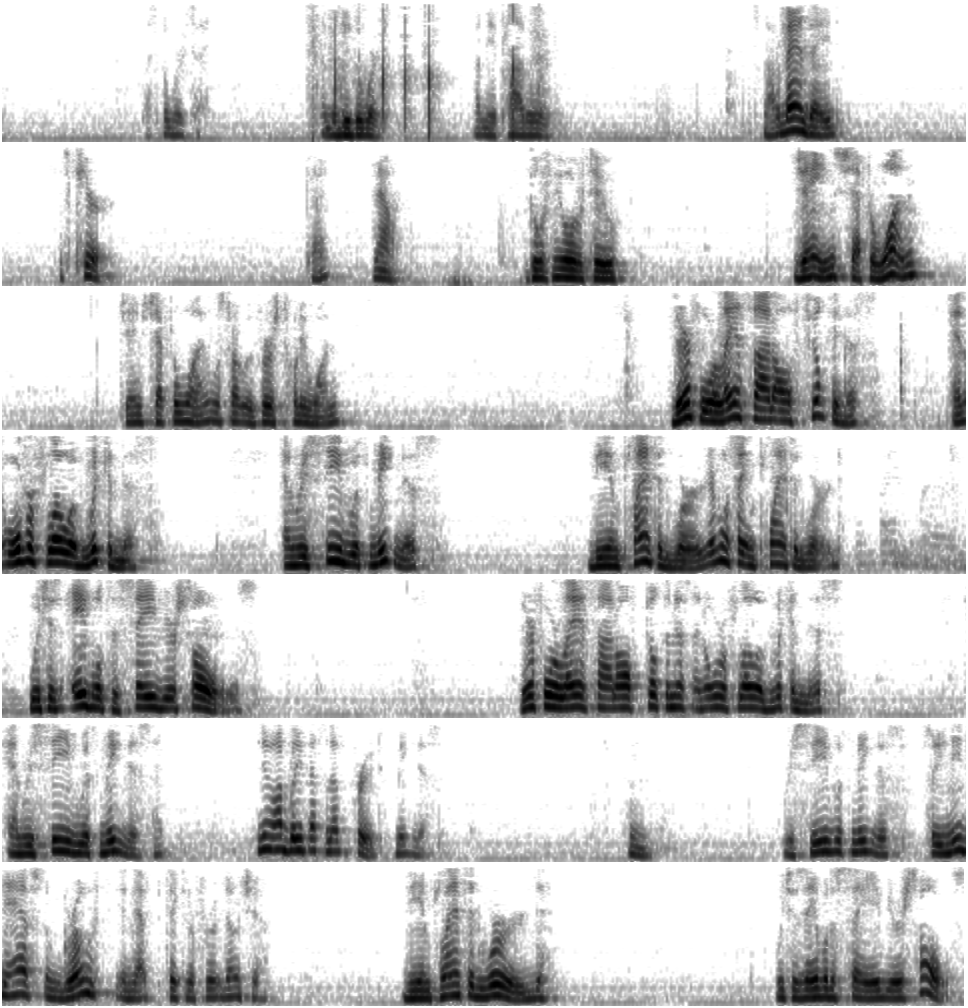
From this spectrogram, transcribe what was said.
What's the Word say? Let me do the Word. Let me apply the Word. It's not a band aid, it's a cure. Okay? Now, go with me over to James chapter 1. James chapter 1, we'll start with verse 21. Therefore, lay aside all filthiness and overflow of wickedness, and receive with meekness the implanted word. Everyone say implanted word which is able to save your souls. Therefore lay aside all filthiness and overflow of wickedness and receive with meekness. You know, I believe that's another fruit, meekness. Hmm. Receive with meekness. So you need to have some growth in that particular fruit, don't you? The implanted word, which is able to save your souls.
